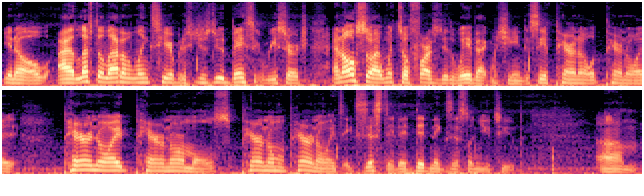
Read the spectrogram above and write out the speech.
You know, I left a lot of the links here, but if you just do basic research, and also I went so far as to do the Wayback Machine to see if paranoid, paranoid, paranoid paranormals, paranormal paranoids existed. It didn't exist on YouTube. Um,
